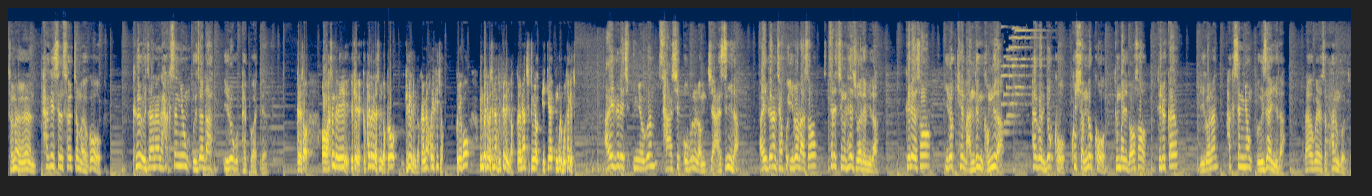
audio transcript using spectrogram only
저는 타깃을 설정하고 그 의자는 학생용 의자다 이러고 팔 것 같아요. 그래서 어, 학생들이 이렇게 그 팔걸이가 있으면 옆으로 기대게 됩니다. 그러면 허리 휘죠. 그리고 등받이가 있으면 눕게 됩니다. 그러면 집중력 있게 공부를 못하겠죠. 아이들의 집중력은 45분을 넘지 않습니다. 아이들은 자꾸 일어나서 스트레칭을 해줘야 됩니다. 그래서 이렇게 만든 겁니다. 팔걸이 넣고 쿠션 넣고 등받이 넣어서 드릴까요? 이거는 학생용 의자입니다. 라고 해서 파는 거죠.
